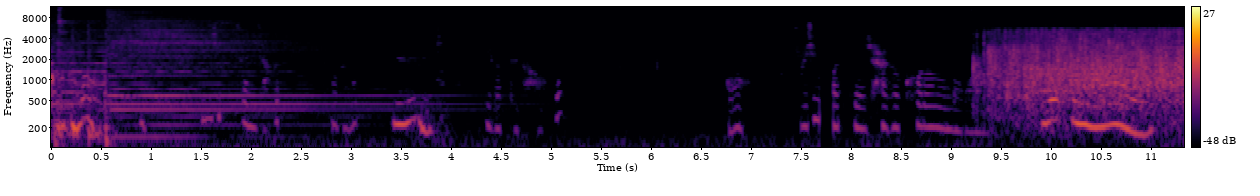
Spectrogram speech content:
그렇군요. 30cm 작은. 음, 이것도 나오고 어 부신 것들 잘 걸어놓는다 그렇군요.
